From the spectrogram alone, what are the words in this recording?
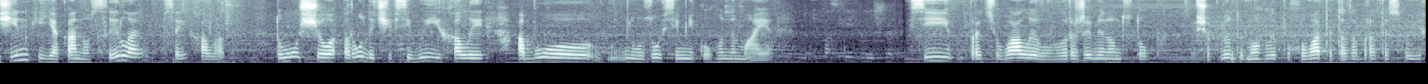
жінки, яка носила цей халат. Тому що родичі всі виїхали або ну, зовсім нікого немає. Всі працювали в режимі нон-стоп, щоб люди могли поховати та забрати своїх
